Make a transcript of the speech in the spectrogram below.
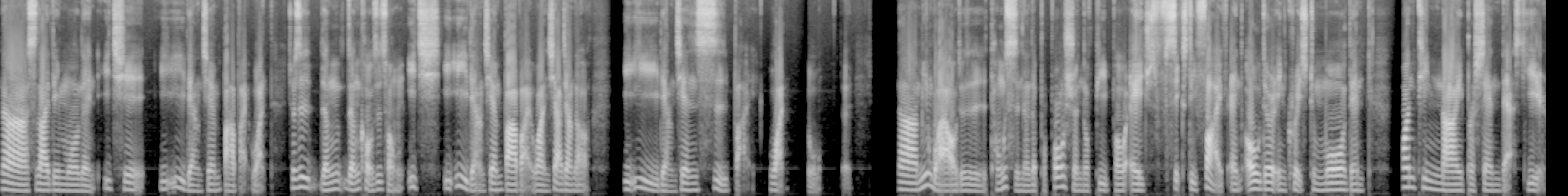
那 sliding more than 一千一亿两千八百万，就是人人口是从一千一亿两千八百万下降到一亿两千四百万多。对，那 meanwhile 就是同时呢，the proportion of people aged sixty five and older increased to more than Twenty nine percent that year，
